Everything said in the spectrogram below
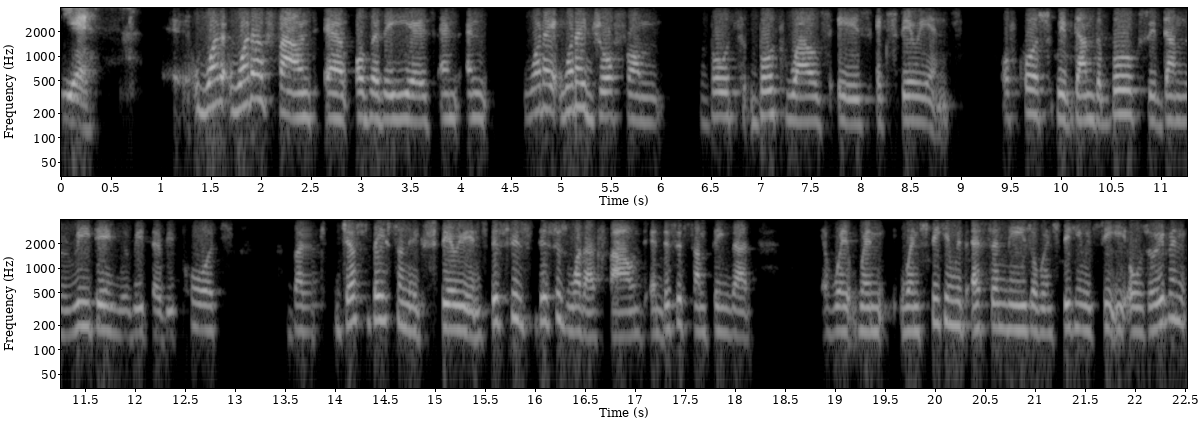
Yes. What what I've found uh, over the years, and and what I what I draw from both both worlds is experience. Of course, we've done the books, we've done the reading, we read the reports, but just based on experience, this is this is what I've found, and this is something that when when when speaking with SMEs or when speaking with CEOs or even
